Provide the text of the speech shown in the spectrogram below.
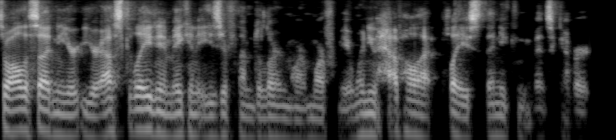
So all of a sudden you're you're escalating and making it easier for them to learn more and more from you. When you have all that in place, then you can convince and convert.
